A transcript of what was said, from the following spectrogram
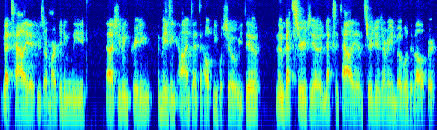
We've got Talia, who's our marketing lead. Uh, she's been creating amazing content to help people show what we do. And then we've got Sergio next to Talia, and Sergio is our main mobile developer.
